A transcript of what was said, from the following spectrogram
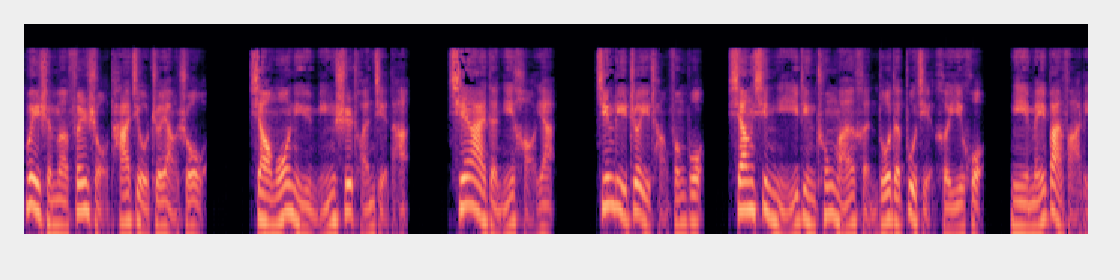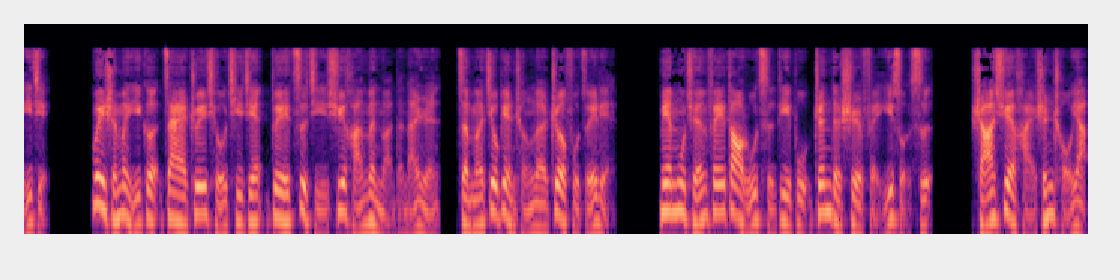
为什么分手他就这样说我？小魔女名师团解答：亲爱的你好呀，经历这一场风波。相信你一定充满很多的不解和疑惑，你没办法理解为什么一个在追求期间对自己嘘寒问暖的男人，怎么就变成了这副嘴脸，面目全非到如此地步，真的是匪夷所思。啥血海深仇呀？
